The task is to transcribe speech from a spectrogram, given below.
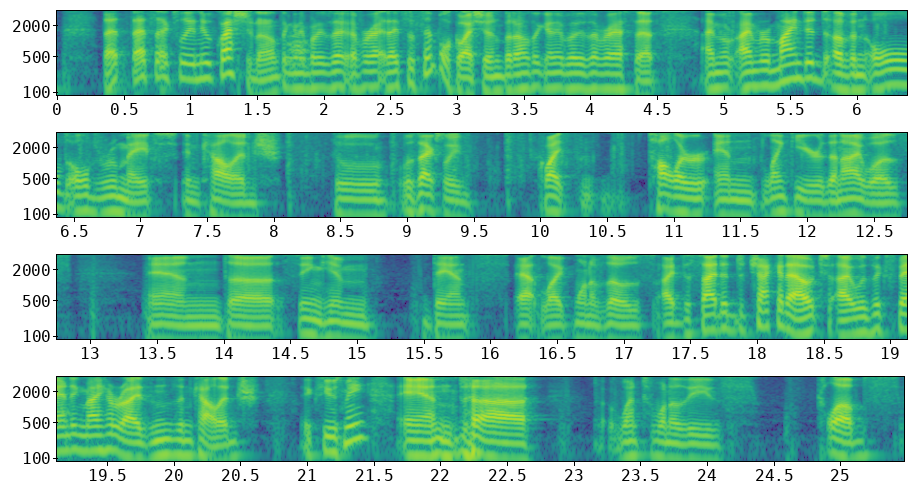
that that's actually a new question. I don't think anybody's ever. That's a simple question, but I don't think anybody's ever asked that. I'm I'm reminded of an old old roommate in college who was actually quite taller and lankier than I was, and uh, seeing him dance at like one of those, I decided to check it out. I was expanding my horizons in college, excuse me, and uh, went to one of these clubs,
